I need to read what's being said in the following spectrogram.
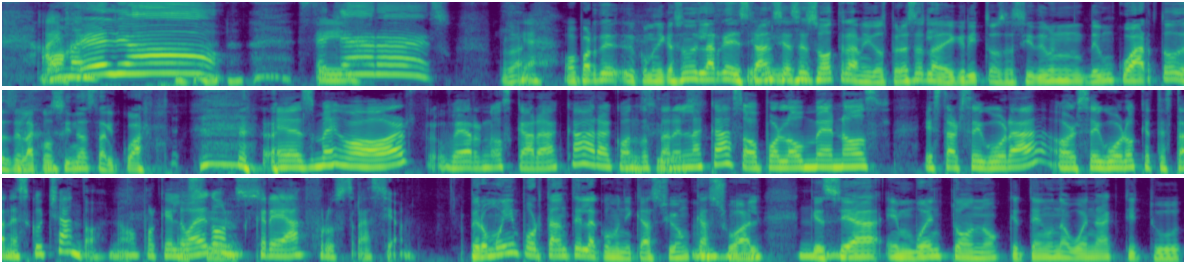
¡Rogelio! ¿Qué Sí. quieres? Ya. O aparte, de comunicación de larga distancia, esa es otra, amigos, pero esa es la de gritos, así de un, de un cuarto, desde la cocina hasta el cuarto. es mejor vernos cara a cara cuando Así están es. en la casa, o por lo menos estar segura o seguro que te están escuchando, ¿no? Porque luego crea frustración. Pero muy importante la comunicación casual, que sea en buen tono, que tenga una buena actitud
